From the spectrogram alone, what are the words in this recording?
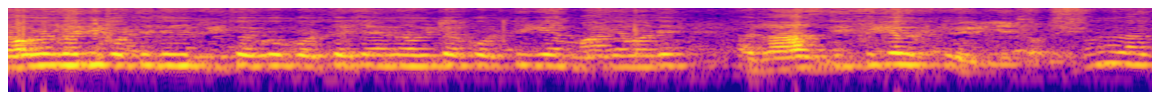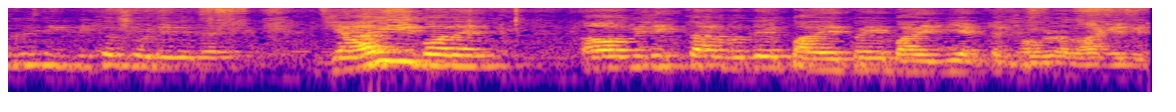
ঝগড়াঝাটি করতে চায় বিতর্ক করতে চায় না ওইটা করতে গিয়ে মাঝে মাঝে রাজনীতি থেকেও একটু এড়িয়ে চলে। রাজনৈতিক বিতর্ক লেগে যায়। যাই বলেন, আওয়ামী লীগ তার মধ্যে পায়ে পায়ে বাড়ি দিয়ে একটা ঝগড়া লাগেনি।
